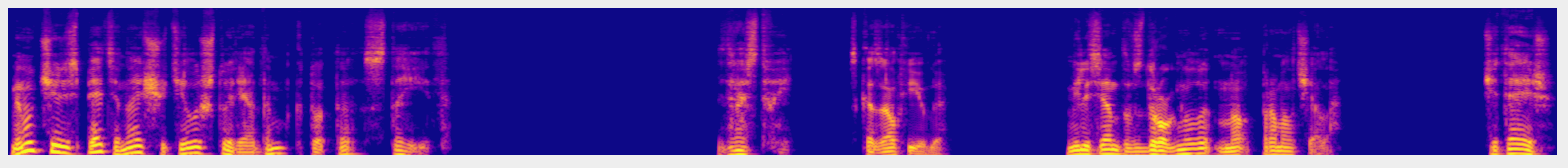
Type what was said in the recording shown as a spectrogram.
Минут через пять она ощутила, что рядом кто-то стоит. — Здравствуй, — сказал Хьюго. Мелисент вздрогнула, но промолчала. — Читаешь?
